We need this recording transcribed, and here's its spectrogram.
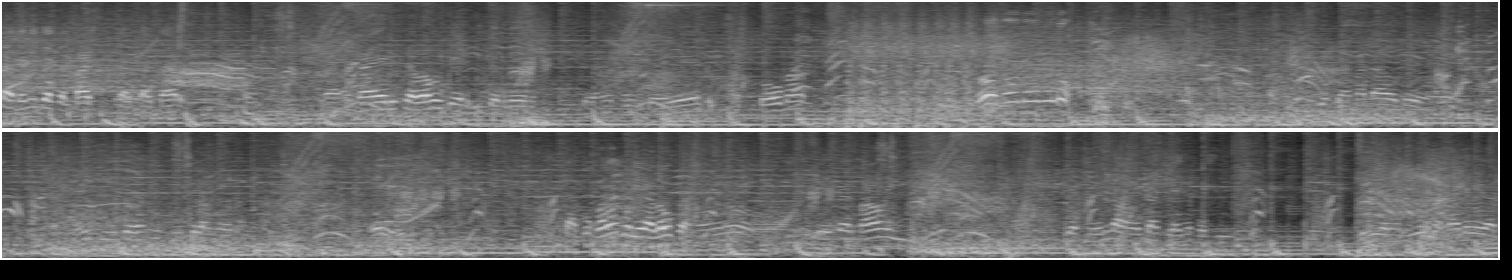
la técnica de salvar, saltar. Para caer hacia abajo y perder toma. No, no, no, no, no. Ha matado. Tampoco van a morir a loca, no, no. Hay que estar armado y, y la mayor cantidad de posible. Y a sacarlo de la el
